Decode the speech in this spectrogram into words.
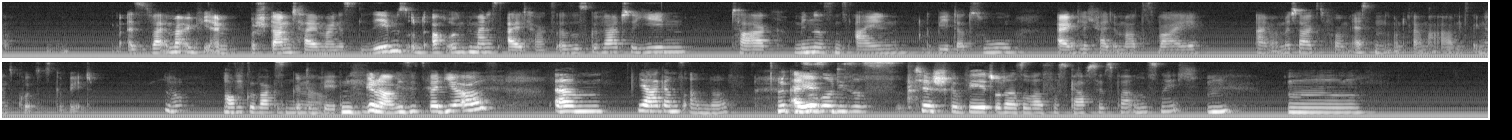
also es war immer irgendwie ein Bestandteil meines Lebens und auch irgendwie meines Alltags. Also es gehörte jeden Tag mindestens ein Gebet dazu, eigentlich halt immer zwei. Einmal mittags vorm Essen und einmal abends ein ganz kurzes Gebet. Ja. Aufgewachsen sieht- mit dem genau. Beten. Genau, wie sieht es bei dir aus? Ähm, ja, ganz anders. Okay. Also so dieses Tischgebet oder sowas, das gab es jetzt bei uns nicht. Mhm. Mm,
